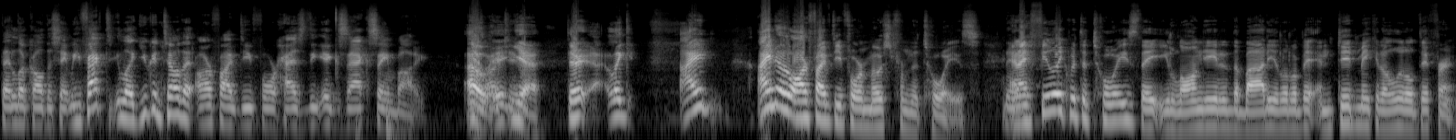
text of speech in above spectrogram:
that look all the same. In fact, like you can tell that R five D four has the exact same body. Oh R2. it- yeah, they're like I I know R five D four most from the toys, and I feel like with the toys they elongated the body a little bit and did make it a little different.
